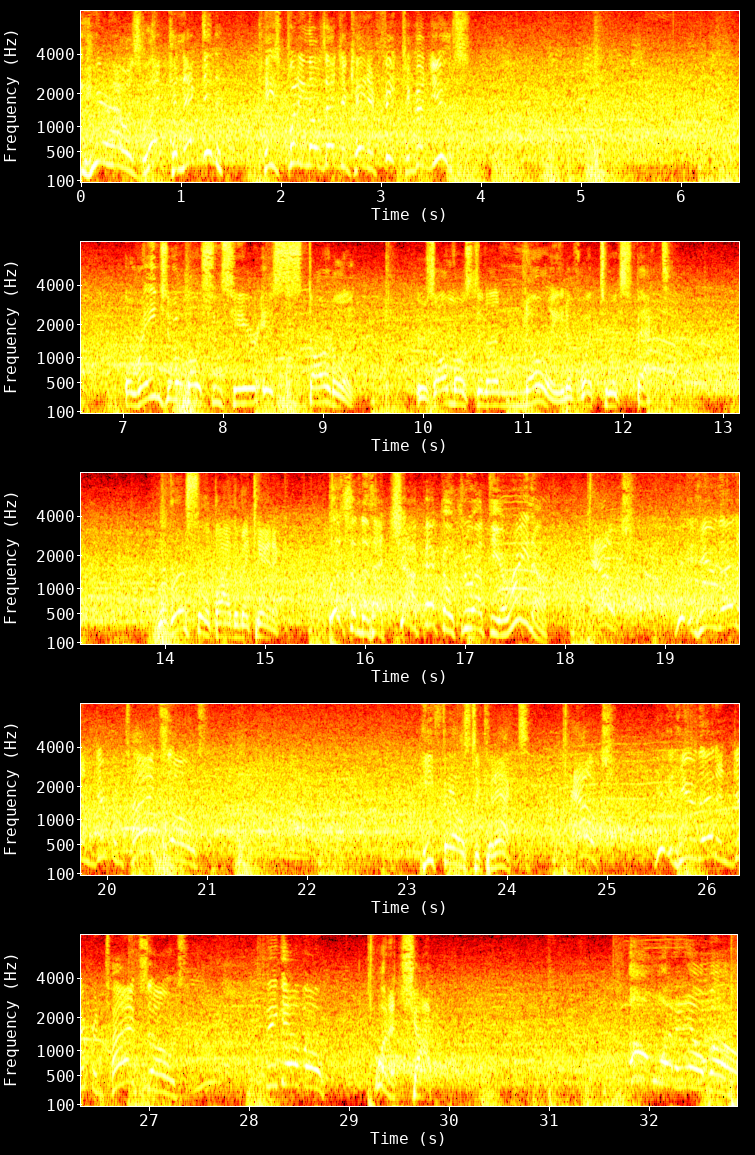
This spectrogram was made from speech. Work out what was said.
You hear how his leg connected? He's putting those educated feet to good use. The range of emotions here is startling. There's almost an unknowing of what to expect. Reversal by the mechanic. Listen to that chop echo throughout the arena. Ouch. You can hear that in different time zones. He fails to connect. Ouch. You can hear that in different time zones. Big elbow. What a chop. Oh, what an elbow.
